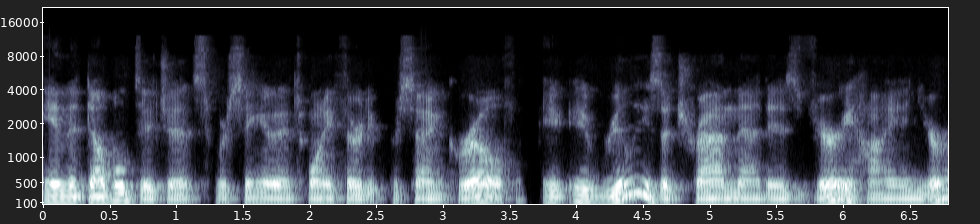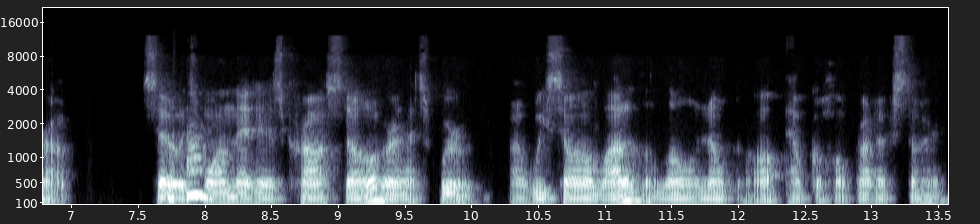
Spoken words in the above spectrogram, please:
in the double digits, we're seeing it at 20, 30% growth. It, it really is a trend that is very high in Europe. So it's one that has crossed over. That's where uh, we saw a lot of the low and alcohol, alcohol products start.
